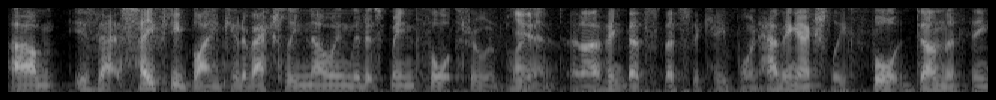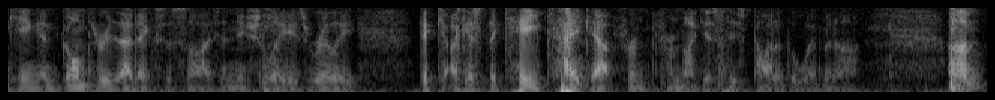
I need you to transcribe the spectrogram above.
um, is that safety blanket of actually knowing that it's been thought through and planned. Yeah, and I think that's that's the key point. Having actually thought, done the thinking, and gone through that exercise initially is really, the, I guess, the key takeout from from I guess this part of the webinar. Um,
